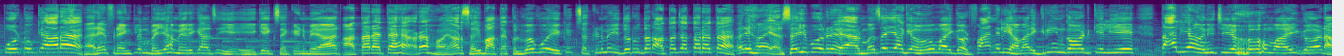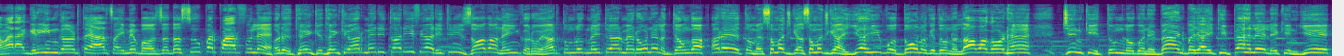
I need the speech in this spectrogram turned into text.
टेलीपोर्ट होके आ रहा है। अरे फ्रैंकलिन भैया, मेरे ख्याल से ये एक एक सेकंड में यार आता रहता है। अरे हाँ यार, सही बात है कुलवे वो एक एक सेकंड में इधर उधर आता जाता रहता है। अरे हाँ यार, सही बोल रहे यार, मज़ा ही आ गया। हो माई गॉड फाइनली हमारे ग्रीन गॉड के लिए तालियाँ होनी चाहिए। हो माई गॉड हमारा ग्रीन गॉड तो यार सही में बहुत ज़्यादा सुपर पावरफुल है। अरे थैंक यू थैंक यू यार, मेरी तारीफ़ यार, इतनी ज़्यादा नहीं करो यार, तुम लोग नहीं तो यार मैं रोने लग जाऊँगा। अरे तो मैं समझ गया समझ गया, यही वो दोनों के दोनों लावा गॉड है, जिनकी तुम लोगों ने बैंड बजाई थी पहले, लेकिन ये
